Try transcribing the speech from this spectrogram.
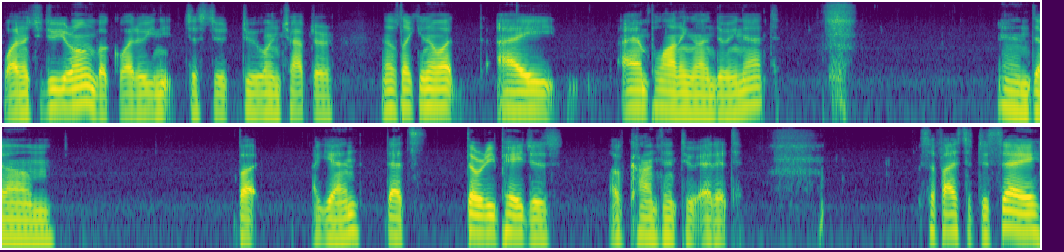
why don't you do your own book? Why do you need just to do one chapter? And I was like, you know what? I I am planning on doing that. And um but again, that's 30 pages of content to edit. Suffice it to say,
